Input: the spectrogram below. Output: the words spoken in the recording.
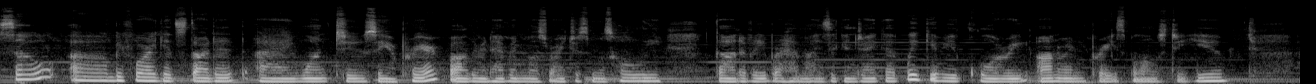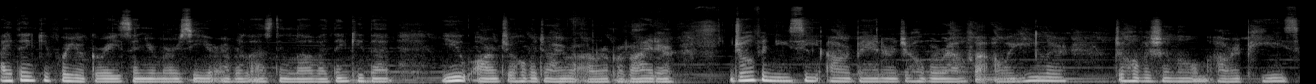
So, uh, before I get started, I want to say a prayer. Father in heaven, most righteous, most holy, God of Abraham, Isaac, and Jacob, we give you glory, honor, and praise belongs to you. I thank you for your grace and your mercy, your everlasting love. I thank you that you are Jehovah Jireh, our provider, Jehovah Nisi, our banner, Jehovah Rapha, our healer, Jehovah Shalom, our peace.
